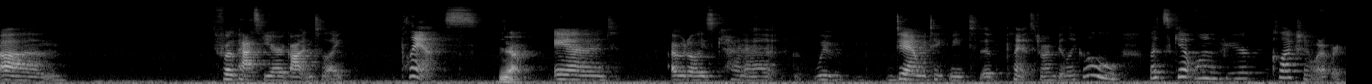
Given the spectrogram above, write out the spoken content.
um, for the past year, I got into like plants, Yeah. and I would always kind of we. Dan would take me to the plant store and be like, "Oh, let's get one for your collection, or whatever."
